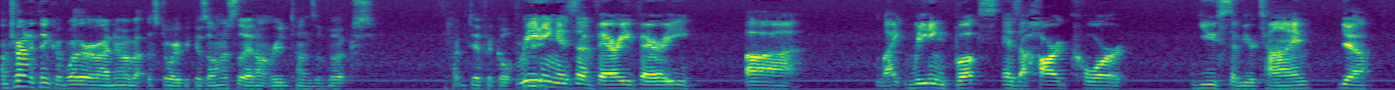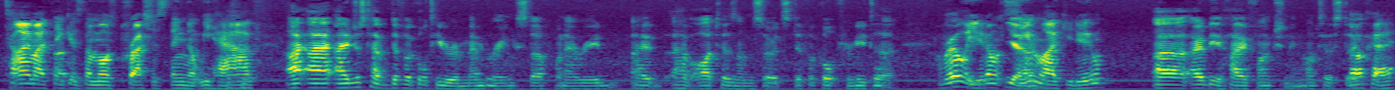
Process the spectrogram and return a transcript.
I'm trying to think of whether I know about the story because honestly, I don't read tons of books. How difficult for me. Reading is a very, very, uh, like reading books is a hardcore use of your time. Yeah, Time, I think, is the most precious thing that we have. I, I, I just have difficulty remembering stuff when I read. I, I have autism, so it's difficult for me to. Really, you don't Yeah. seem like you do. Uh, I'd be high functioning autistic. Okay.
